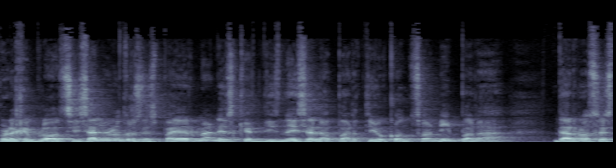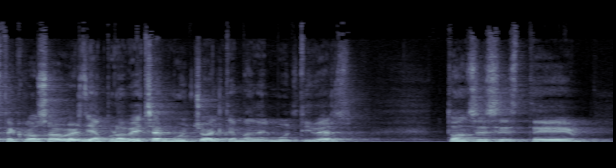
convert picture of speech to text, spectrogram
por ejemplo, si salen otros Spider-Man, es que Disney se la partió con Sony para darnos este crossover y aprovechan mucho el tema del multiverso. Entonces, este,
